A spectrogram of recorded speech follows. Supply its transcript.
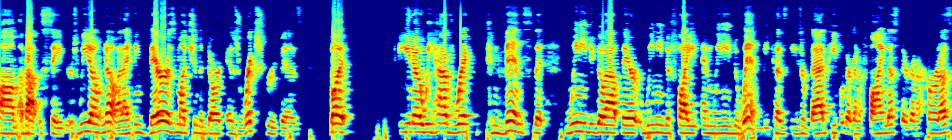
um, about the saviors. We don't know, and I think they're as much in the dark as Rick's group is. But you know, we have Rick convinced that we need to go out there, we need to fight, and we need to win because these are bad people. They're going to find us, they're going to hurt us,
